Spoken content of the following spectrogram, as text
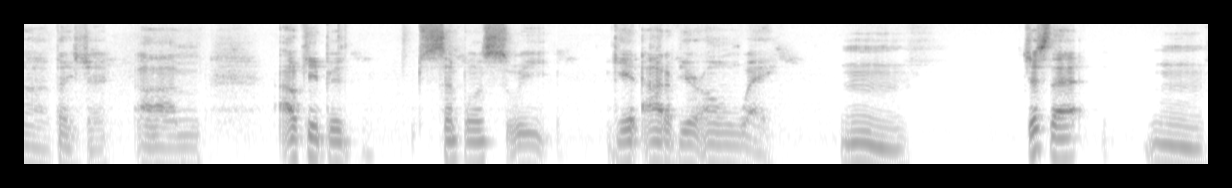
Uh, thanks, Jay. Um, I'll keep it simple and sweet. Get out of your own way. Mm. Just that. Mm.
